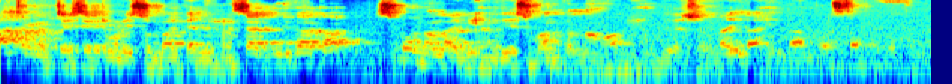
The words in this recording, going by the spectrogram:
ఆచరణ చేసేటువంటి సుభాగ్యాన్ని ప్రసాదించుగాక. సుమాన్ అల్లా విహం చేసుకొని ఇలా ఇలా వస్తాను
